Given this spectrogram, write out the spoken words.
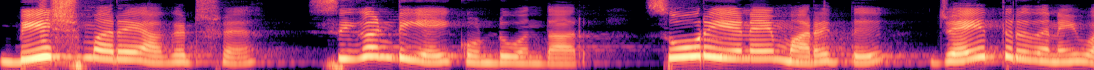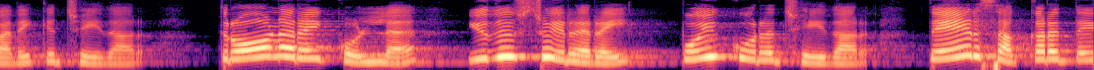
பீஷ்மரை அகற்ற சிகண்டியை கொண்டு வந்தார். சூரியனை மறைத்து ஜெயத்ரதனை வதைக்கச் செய்தார். துரோணரை கொல்ல யுதிஷ்டிரரை பொய்கூறச் செய்தார். தேர் சக்கரத்தை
